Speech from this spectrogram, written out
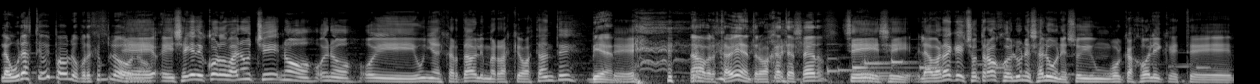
¿Laburaste hoy, Pablo, por ejemplo? no? Eh, eh, llegué de Córdoba anoche, no, hoy no, hoy uña descartable y me rasqué bastante. Bien. Eh, No, pero está bien, trabajaste ayer. sí, sí. La verdad que yo trabajo de lunes a lunes, soy un workaholic, este,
